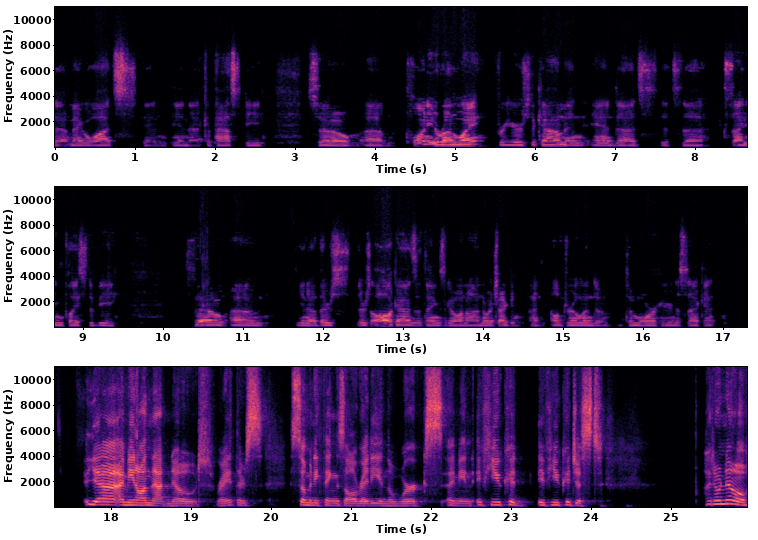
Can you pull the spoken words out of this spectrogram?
uh, megawatts in in uh, capacity. So um, plenty of runway for years to come, and and uh, it's it's an exciting place to be. So um, you know, there's there's all kinds of things going on, which I can I'll drill into to more here in a second. Yeah, I mean, on that note, right? There's so many things already in the works. I mean, if you could if you could just I don't know,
